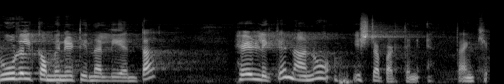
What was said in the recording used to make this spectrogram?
ರೂರಲ್ ಕಮ್ಯುನಿಟಿನಲ್ಲಿ ಅಂತ ಹೇಳಲಿಕ್ಕೆ ನಾನು ಇಷ್ಟಪಡ್ತೀನಿ. Thank you.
